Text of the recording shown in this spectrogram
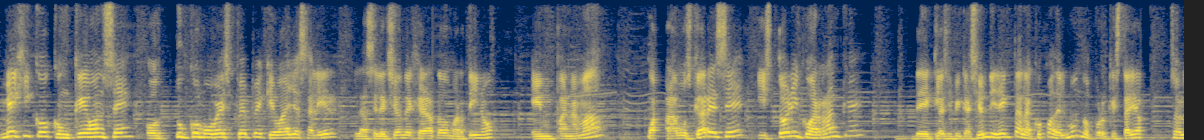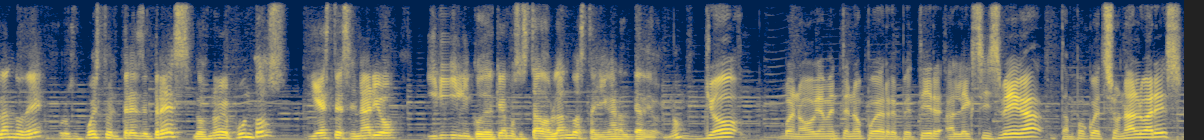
México, ¿con qué 11 o tú cómo ves, Pepe, que vaya a salir la selección de Gerardo Martino en Panamá para buscar ese histórico arranque de clasificación directa a la Copa del Mundo? Porque estaríamos hablando de, por supuesto, el 3 de 3, los 9 puntos y este escenario idílico del que hemos estado hablando hasta llegar al día de hoy, ¿no? Yo, bueno, obviamente no puede repetir Alexis Vega, tampoco Edson Álvarez.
